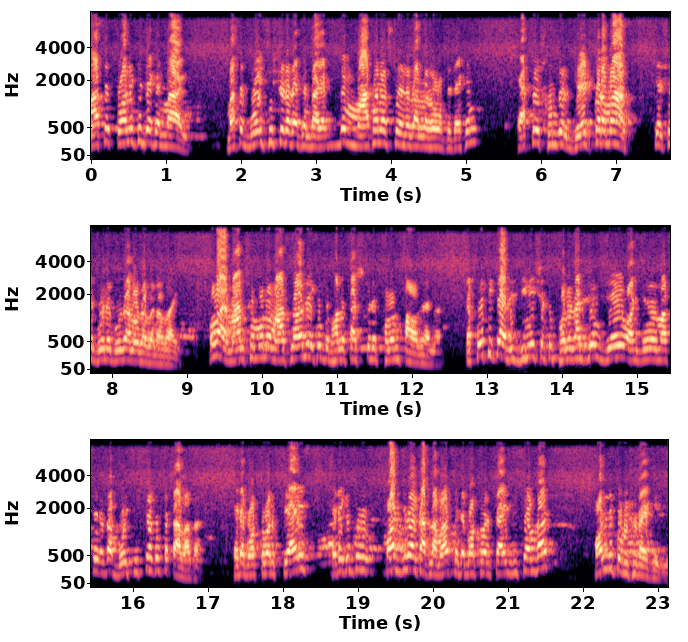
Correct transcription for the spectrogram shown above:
মাছের কোয়ালিটি দেখেন ভাই মাছের বৈশিষ্ট্যটা দেখেন ভাই একদম মাথা নষ্ট হয়ে যাবে আল্লাহর মধ্যে দেখেন। এত সুন্দর গ্রেড করা মাছ সে সে বলে বোঝানো যাবে না ভাই। ও ভাই মানসম্পন্ন মাছ না হলে কিন্তু ভালো চাষ করে ফলন পাওয়া যায় না। তা প্রতিটা জিনিস একটু ফলো রাখবেন যে অরিজিনাল মাছের একটা বৈশিষ্ট্য কিন্তু একটা আলাদা। এটা বর্তমান প্রাইস এটা কিন্তু অরিজিনাল কাতলা মাছ এটা বর্তমান প্রাইস দিচ্ছি আমরা অনলি পনেরোশো টাকা কেজি।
